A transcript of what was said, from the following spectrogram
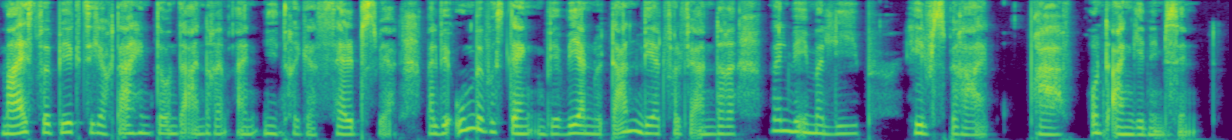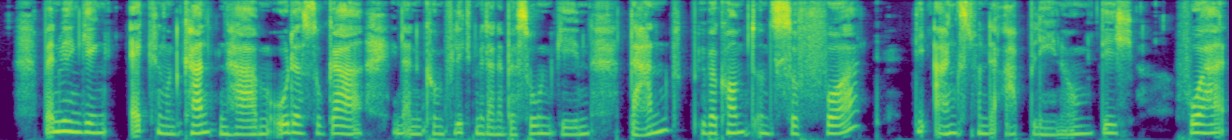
Meist verbirgt sich auch dahinter unter anderem ein niedriger Selbstwert, weil wir unbewusst denken, wir wären nur dann wertvoll für andere, wenn wir immer lieb, hilfsbereit, brav und angenehm sind. Wenn wir hingegen Ecken und Kanten haben oder sogar in einen Konflikt mit einer Person gehen, dann überkommt uns sofort die Angst von der Ablehnung, die ich vorher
